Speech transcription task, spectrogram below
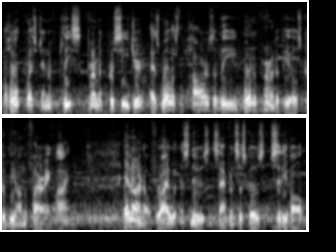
the whole question of police permit procedure, as well as the powers of the Board of Permit Appeals, could be on the firing line. Ed Arno for Eyewitness News in San Francisco's City Hall.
